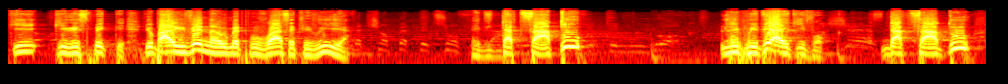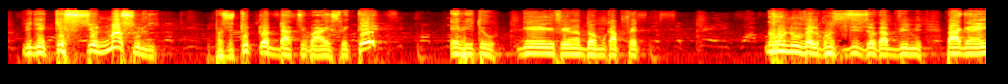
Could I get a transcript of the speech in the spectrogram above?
qui, qui respecte. Yo pas arrivé dans remettre pouvoir 7 février. Elle dit, date ça tout, les prêter à équivoque. Date ça tout, il y a un questionnement sous lui. Parce que toute l'autre date, tu pas respecter. Et puis tout, il y a un référendum qui a fait. Grande nouvelle constitution qui a venu. Pas gain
